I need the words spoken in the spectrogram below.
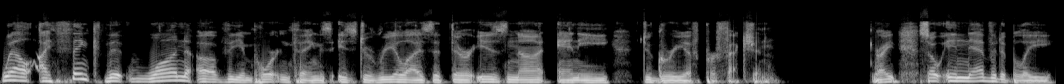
Well, I think that one of the important things is to realize that there is not any degree of perfection. Right? So inevitably,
